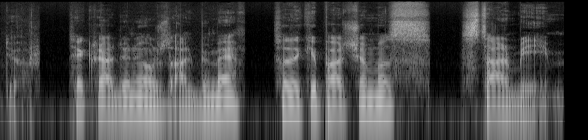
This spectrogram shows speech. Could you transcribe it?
ediyor. Tekrar dönüyoruz albüme. Sıradaki parçamız Starbeam.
